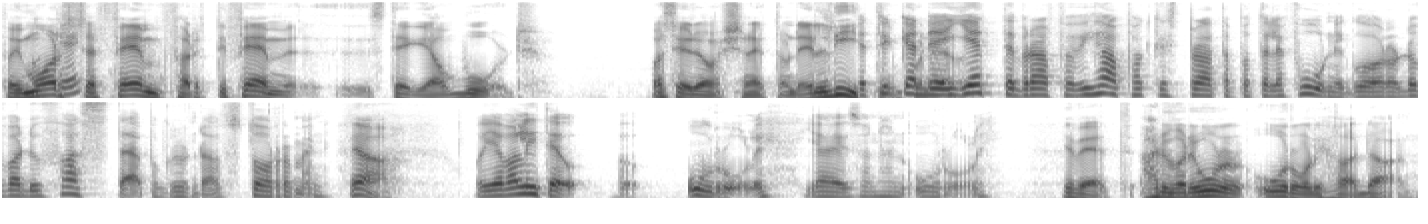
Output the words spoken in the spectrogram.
För i morse 5.45 steg jag ombord. Vad säger du Jeanette om det? är lite Jag tycker det är jättebra för vi har faktiskt pratat på telefon igår och då var du fast där på grund av stormen. Ja, Och jag var lite orolig. Jag är sån här orolig. jag vet. Har du varit orolig hela dagen?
